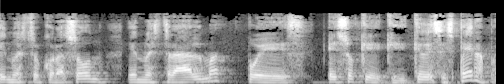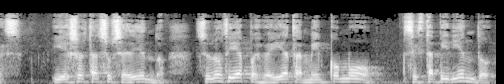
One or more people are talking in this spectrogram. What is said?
en nuestro corazón, en nuestra alma, pues eso que, que, que, desespera, pues. Y eso está sucediendo. Hace unos días pues veía también cómo se está pidiendo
